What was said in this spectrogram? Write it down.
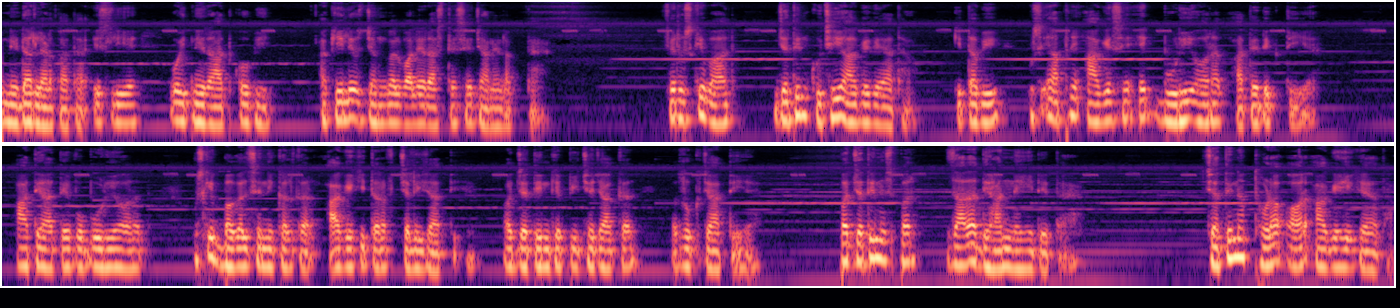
निडर लड़का था, इसलिए वो इतनी रात को भी अकेले उस जंगल वाले रास्ते से जाने लगता है। फिर उसके बाद जतिन कुछ ही आगे गया था कि तभी उसे अपने आगे से एक बूढ़ी औरत आते दिखती है। आते आते वो बूढ़ी औरत उसके बगल से निकलकर आगे की तरफ़ चली जाती है और जतिन के पीछे जाकर रुक जाती है। पर जतिन इस पर ज़्यादा ध्यान नहीं देता है। जतिन अब थोड़ा और आगे ही गया था।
